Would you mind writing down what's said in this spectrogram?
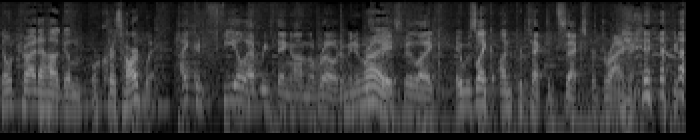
Don't try to hug him. Or Chris Hardwick. I could feel everything on the road. I mean, it was Right. basically like it was like unprotected sex for driving. Could-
